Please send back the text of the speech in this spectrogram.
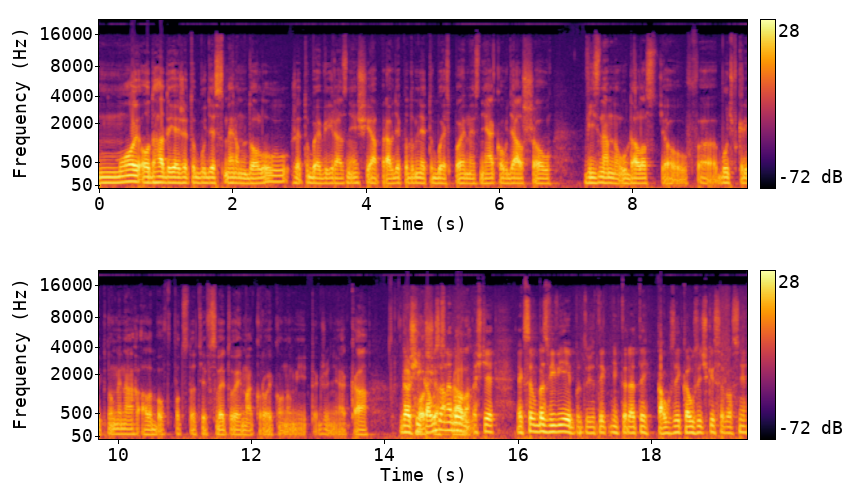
môj odhad je, že to bude smerom dolu, že to bude výraznejšie a pravdepodobne to bude spojené s nejakou ďalšou významnou udalosťou v, buď v kryptomenách, alebo v podstate v svetovej makroekonomii. Takže nejaká Další kauza, zpráva. nebo ještě jak se vůbec vyvíjí, protože ty, některé ty kauzy, kauzičky se vlastně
